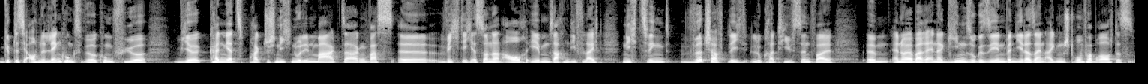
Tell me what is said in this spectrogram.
gibt es ja auch eine Lenkungswirkung für, wir können jetzt praktisch nicht nur den Markt sagen, was äh, wichtig ist, sondern auch eben Sachen, die vielleicht nicht zwingend wirtschaftlich lukrativ sind, weil ähm, erneuerbare Energien so gesehen, wenn jeder seinen eigenen Strom verbraucht, das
